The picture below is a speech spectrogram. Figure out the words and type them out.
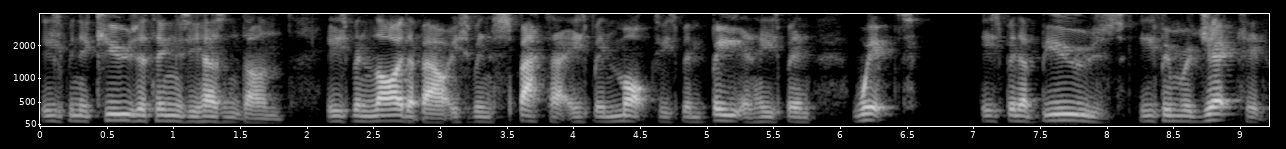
He's been accused of things he hasn't done. He's been lied about. He's been spat at. He's been mocked. He's been beaten. He's been whipped. He's been abused. He's been rejected.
